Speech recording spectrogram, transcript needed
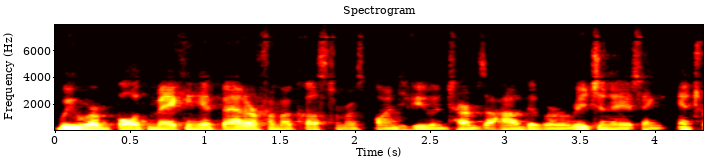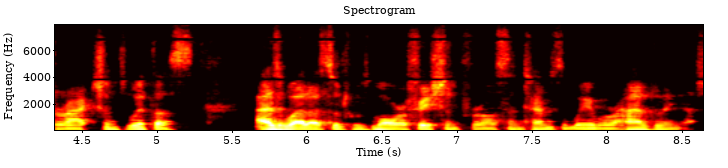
we were both making it better from a customer's point of view in terms of how they were originating interactions with us as well as it was more efficient for us in terms of the way we were handling it.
